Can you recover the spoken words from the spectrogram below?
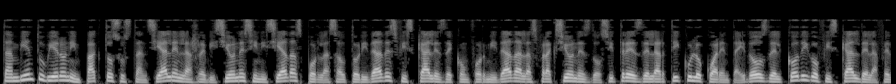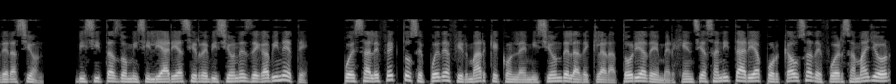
también tuvieron impacto sustancial en las revisiones iniciadas por las autoridades fiscales de conformidad a las fracciones 2 y 3 del artículo 42 del Código Fiscal de la Federación, visitas domiciliarias y revisiones de gabinete, pues al efecto se puede afirmar que con la emisión de la declaratoria de emergencia sanitaria por causa de fuerza mayor,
